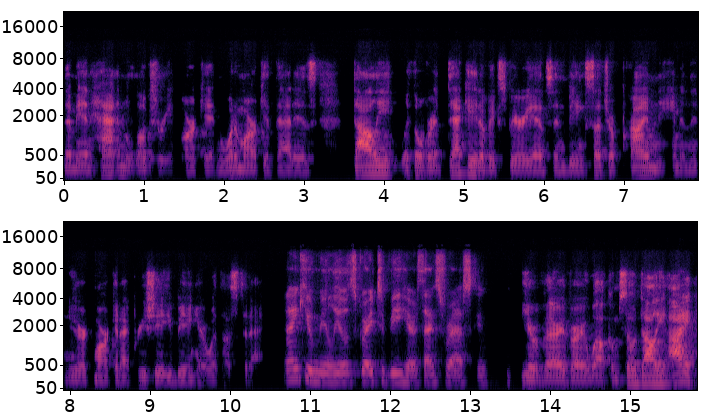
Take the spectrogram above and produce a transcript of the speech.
the Manhattan luxury market and what a market that is. Dolly, with over a decade of experience and being such a prime name in the New York market, I appreciate you being here with us today. Thank you, Emilio. It's great to be here. Thanks for asking. You're very, very welcome. So, Dolly, I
